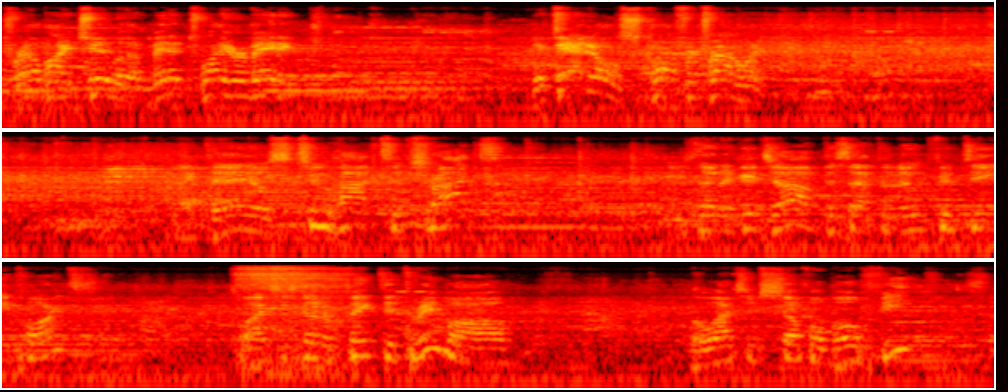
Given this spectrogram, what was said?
trail by two with a minute 20 remaining. McDaniels called for traveling. McDaniel's too hot to trot. He's done a good job this afternoon, 15 points. Watch, he's going to fake the three ball, but watch him shuffle both feet. So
